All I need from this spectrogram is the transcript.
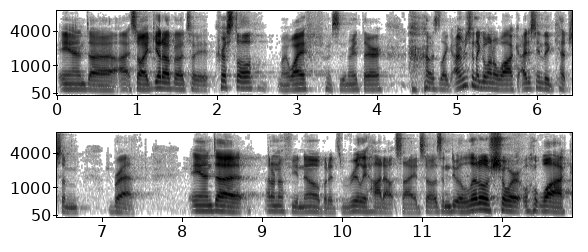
And uh, I, so I get up to Crystal, my wife, who's sitting right there. I was like, I'm just gonna go on a walk. I just need to catch some breath. And uh, I don't know if you know, but it's really hot outside. So I was going to do a little short walk.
